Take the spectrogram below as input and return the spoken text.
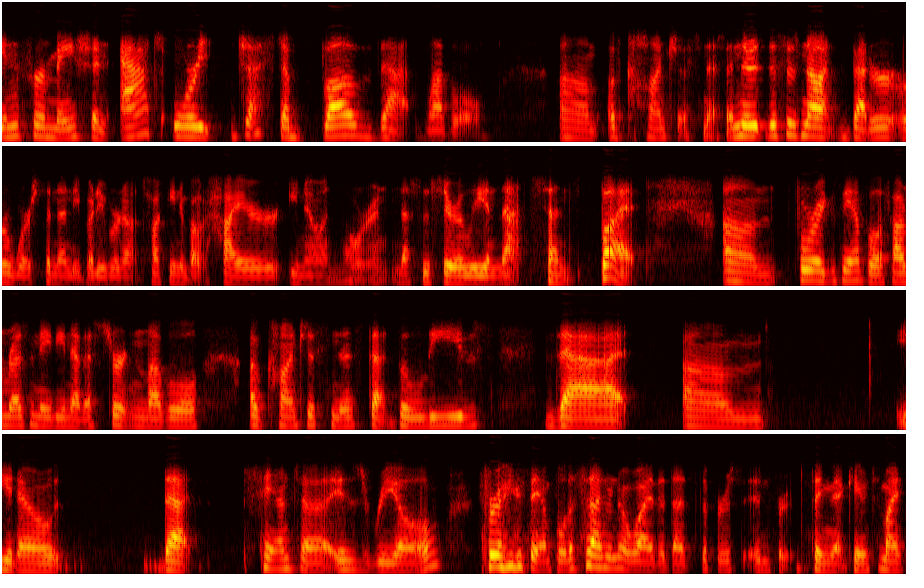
information at or just above that level um, of consciousness. And there, this is not better or worse than anybody. We're not talking about higher, you know, and lower necessarily in that sense. But um, for example, if I'm resonating at a certain level of consciousness that believes that, um, you know, that Santa is real, for example, that's, I don't know why that that's the first inf- thing that came to mind.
